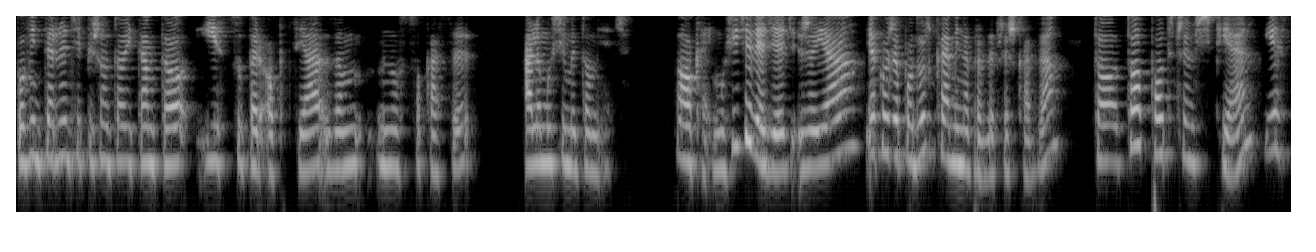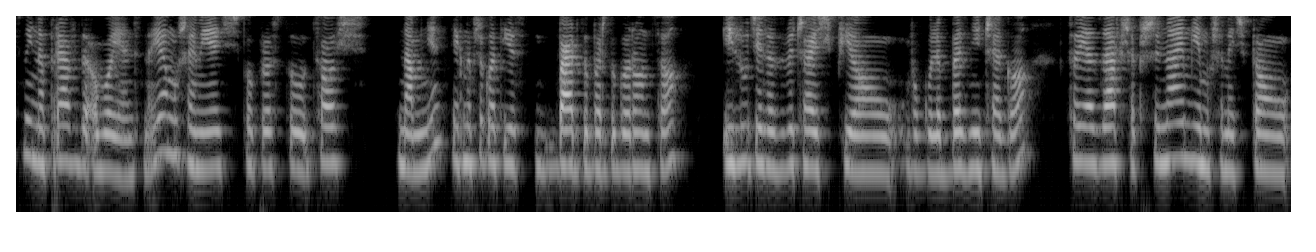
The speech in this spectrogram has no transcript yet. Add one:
bo w internecie piszą to i tamto i jest super opcja za mnóstwo kasy, ale musimy to mieć. Okej, okay, musicie wiedzieć, że ja, jako że poduszka mi naprawdę przeszkadza, to to pod czym śpię jest mi naprawdę obojętne. Ja muszę mieć po prostu coś na mnie. Jak na przykład jest bardzo, bardzo gorąco, i ludzie zazwyczaj śpią w ogóle bez niczego, to ja zawsze przynajmniej muszę mieć tą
